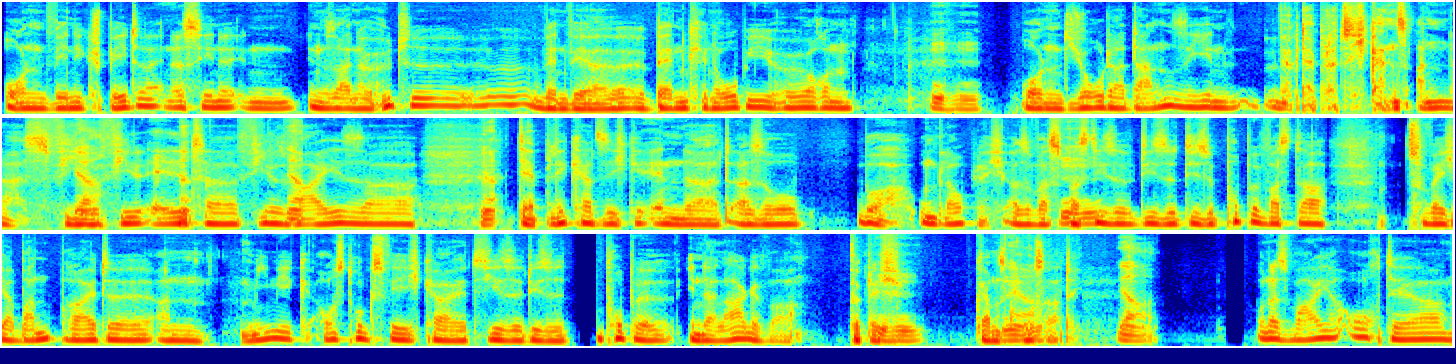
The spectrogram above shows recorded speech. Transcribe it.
Und wenig später in der Szene in, in seiner Hütte, wenn wir Ben Kenobi hören, mhm und Yoda dann sehen, wirkt er plötzlich ganz anders. Viel, ja. viel älter, viel ja. weiser. Ja. Der Blick hat sich geändert. Also, boah, unglaublich. Also, was, mhm. was diese, diese, diese Puppe, was da zu welcher Bandbreite an Mimik, Ausdrucksfähigkeit diese, diese Puppe in der Lage war. Wirklich mhm. ganz großartig. Ja. Und das war ja auch der,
